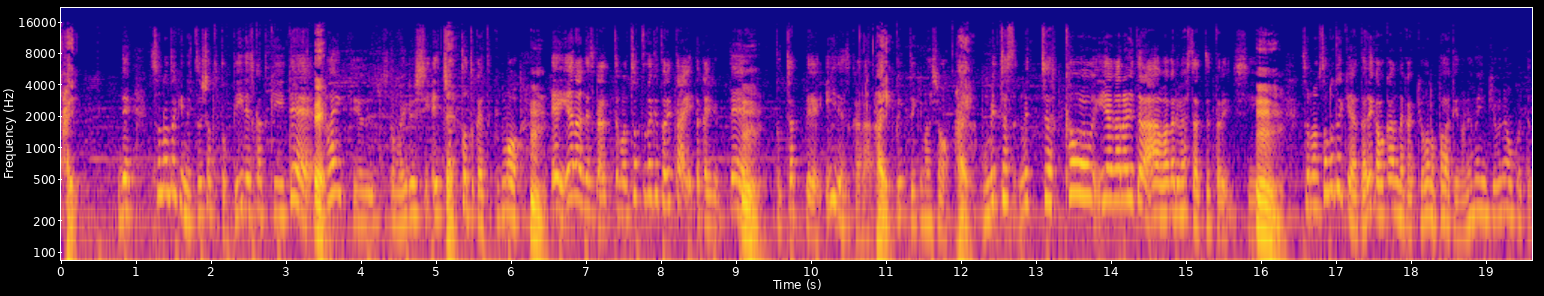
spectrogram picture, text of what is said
はいでその時にツーショット撮っていいですかって聞いてええ。はいっていう人もいるしえちょっととか言う時もうん。え嫌なんですか？でもちょっとだけ撮りたいとか言って、うん。撮っちゃっていいですから、はい。グイッといきましょはい、うめっちゃめっちゃ顔嫌がられたらあ分かりましたって言ったらいいし、うん、そのその時は誰か分かんないから今日のパーティーのね雰囲気をね送って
